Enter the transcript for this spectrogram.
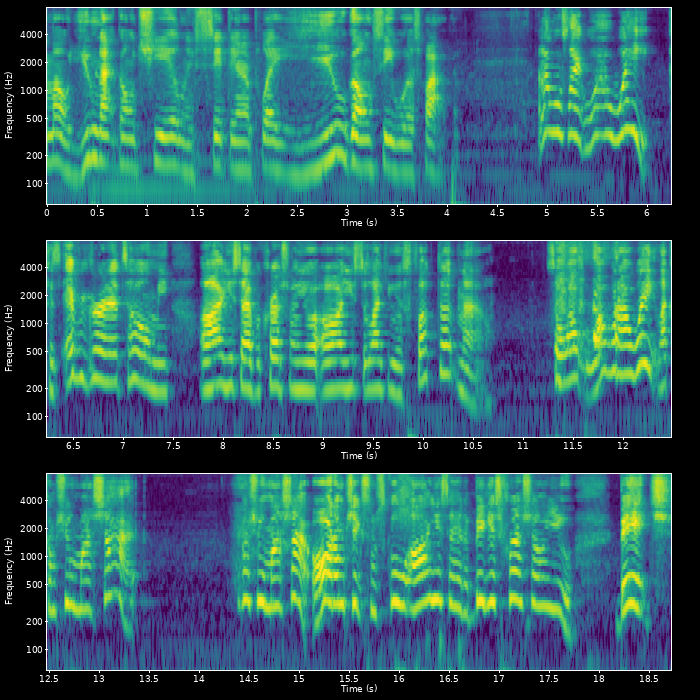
mo. You not gonna chill and sit there and play. You gonna see what's popping. And I was like, why wait? Because every girl that told me, oh, I used to have a crush on you, or oh, I used to like you, is fucked up now. So why, why would I wait? Like I'm shooting my shot. I'm shooting my shot. All them chicks from school, used to have the biggest crush on you, bitch.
